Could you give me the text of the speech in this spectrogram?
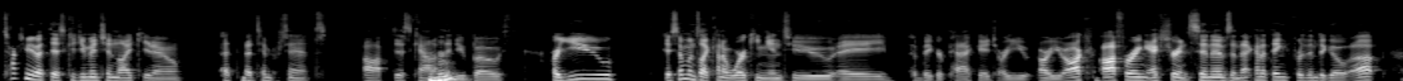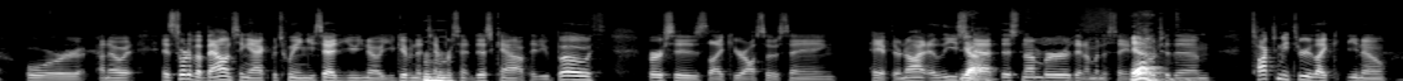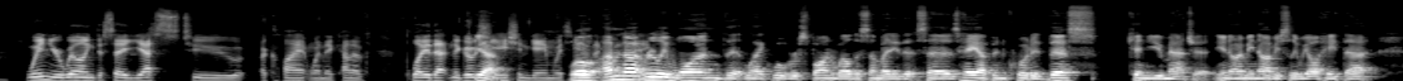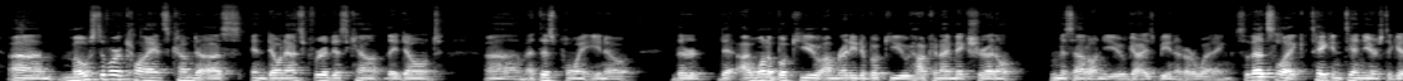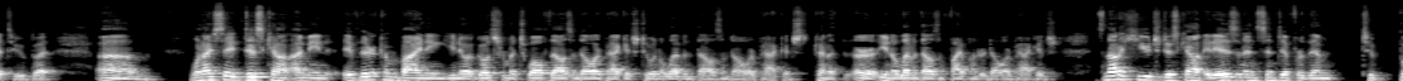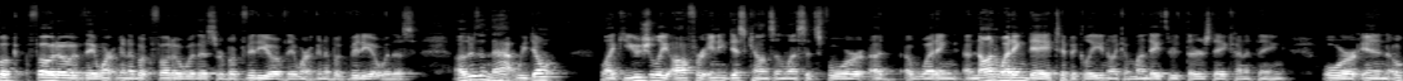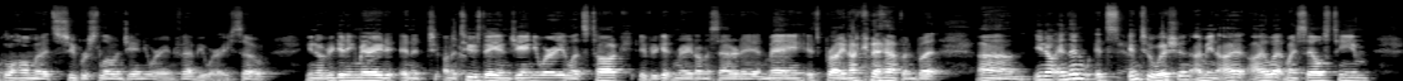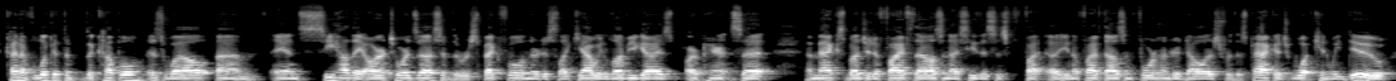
talk to me about this because you mentioned like you know a a ten percent off discount if they Mhm. do both. Are you if someone's like kind of working into a a bigger package? Are you are you offering extra incentives and that kind of thing for them to go up? Or I know it, it's sort of a balancing act between you said you, you know you're giving a Mhm. 10 percent discount if they do both versus like you're also saying hey if they're not at least Yeah. at this number then I'm going to say Yeah. no to them talk to me through like you know when you're willing to say yes to a client when they kind of play that negotiation game with you. Well, I'm not really one that like will respond well to somebody that says, "Hey, I've been quoted this. Can you match it?" You know, I mean, obviously we all hate that. Um, most of our clients come to us and don't ask for a discount. They don't. Um, at this point, you know, they're. They, I want to book you. I'm ready to book you. How can I make sure I don't miss out on you guys being at our wedding? So that's like taken ten years to get to, but. Um, when I say discount, I mean if they're combining, you know, it goes from a twelve thousand dollar package to an eleven thousand dollar package, kind of, or you know, eleven thousand five hundred dollar package. It's not a huge discount. It is an incentive for them to book photo if they weren't going to book photo with us, or book video if they weren't going to book video with us. Other than that, we don't like usually offer any discounts unless it's for a, a wedding, a non-wedding day, typically, you know, like a Monday through Thursday kind of thing. Or in Oklahoma, it's super slow in January and February. So, you know, if you're getting married in a, on a. Tuesday in January, let's talk. If you're getting married on a Saturday in May, it's probably not going to happen. But, um, you know, and then it's Yeah. intuition. I mean, I, I let my sales team kind of look at the, the couple as well, um, and see how they are towards us. If they're respectful and they're just like, yeah, we love you guys. Our parents set a max budget of 5000 I see this is, fi- uh, you know, $5,400 for this package. What can we do?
